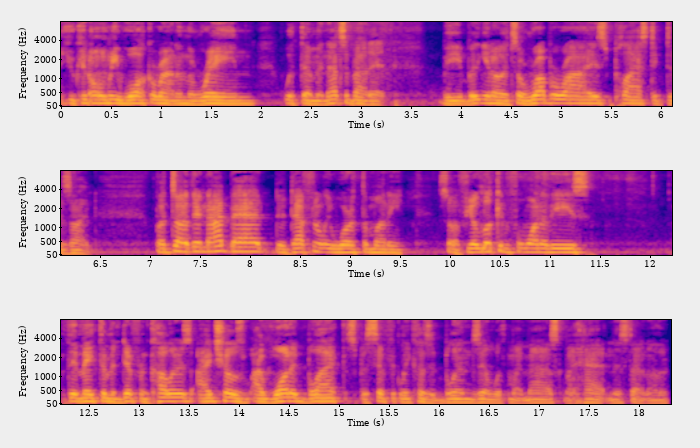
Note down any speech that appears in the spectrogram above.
You can only walk around in the rain with them, and that's about it. But, you know, it's a rubberized plastic design. But uh, they're not bad. They're definitely worth the money. So if you're looking for one of these, they make them in different colors. I chose, I wanted black specifically because it blends in with my mask, my hat, and this, that, and other.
